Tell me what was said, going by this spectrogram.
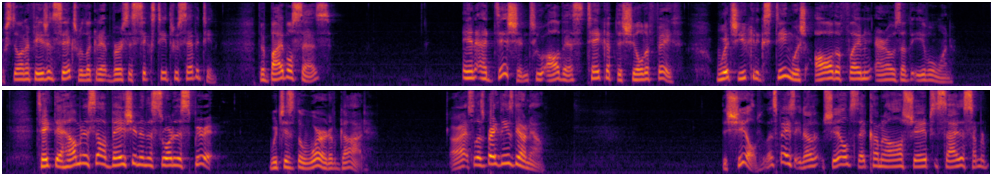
We're still in Ephesians 6. We're looking at verses 16 through 17. The Bible says, in addition to all this, take up the shield of faith, which you can extinguish all the flaming arrows of the evil one. Take the helmet of salvation and the sword of the Spirit, which is the word of God. All right, so let's break these down now. The shield. Let's face it, you know, shields, they come in all shapes and sizes. Some are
